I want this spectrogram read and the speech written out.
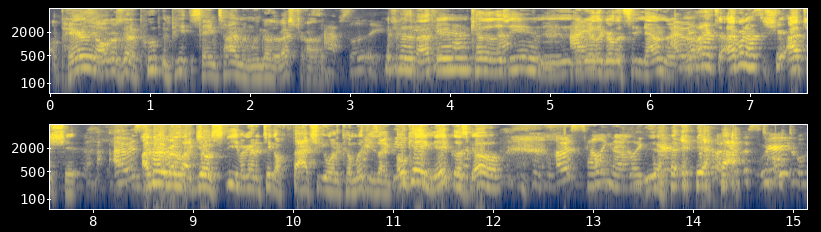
apparently all girls got to poop and pee at the same time when we go to the restaurant. Like, Absolutely. you have to go to the bathroom, Kelly Lizzie, and every I- other girl that's sitting down. Like, I oh, was- "Oh, I have to, everyone has to shit. I have to shit. I was I've never been like, yo, Steve, I got to take a fat shit. You want to come with? Me? He's like, okay, Nick, let's go. I was telling them like Yeah, we're, yeah. We're-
